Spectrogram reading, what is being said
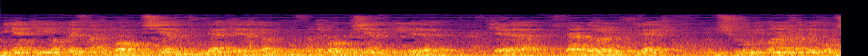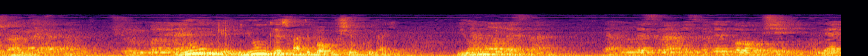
میگن که این قسمت باهوشی از کودک یا قسمت باهوشی از ایده که در دوران کودک شروع می‌کنه مثلا به کنشگاه می‌کردن شروع می‌کنه یونگ یونگ قسمت باهوش کودک. یونگ. اون قسمت. نه اون قسمت قسمت باهوش کودک.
